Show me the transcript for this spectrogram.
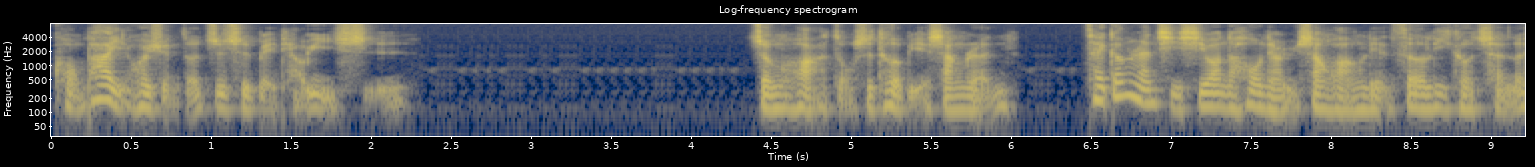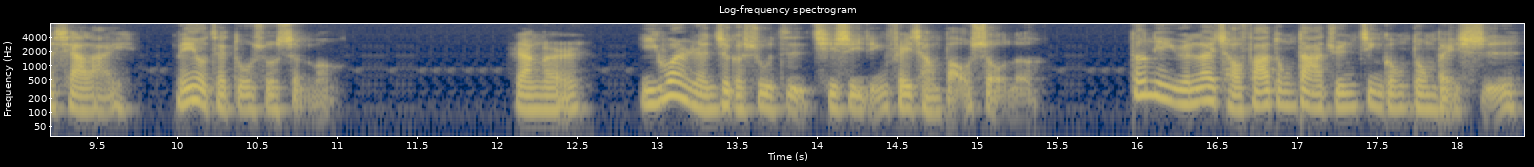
恐怕也会选择支持北条义时。真话总是特别伤人。才刚燃起希望的候鸟羽上皇脸色立刻沉了下来，没有再多说什么。然而，一万人这个数字其实已经非常保守了。当年源赖朝发动大军进攻东北时，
